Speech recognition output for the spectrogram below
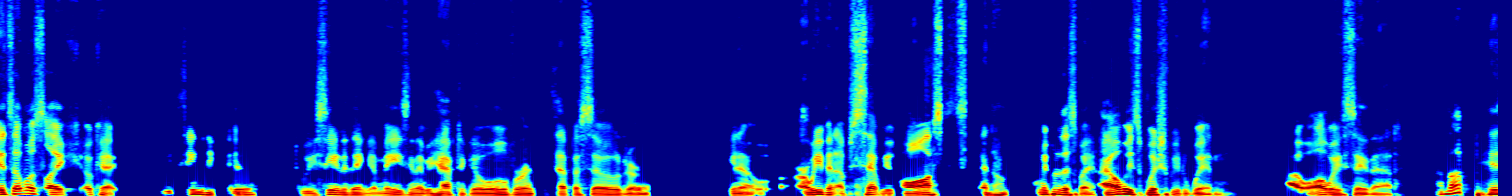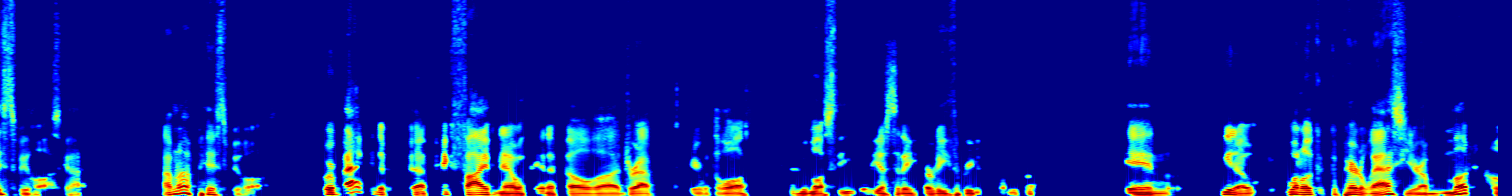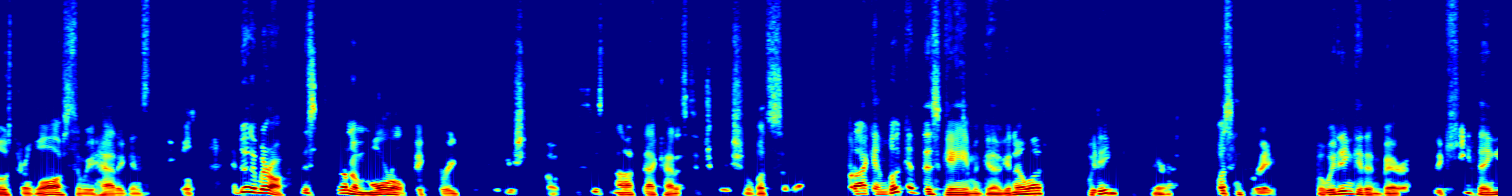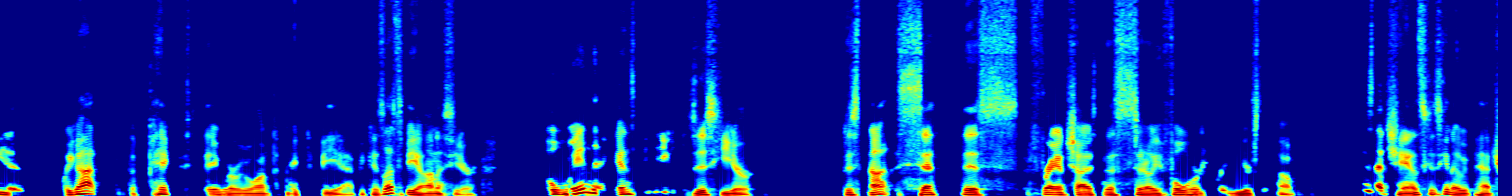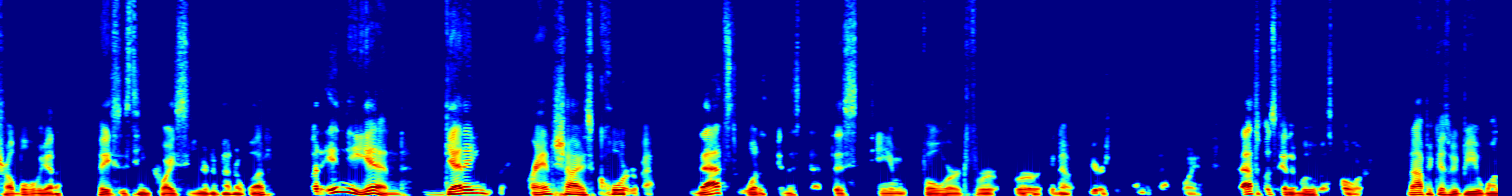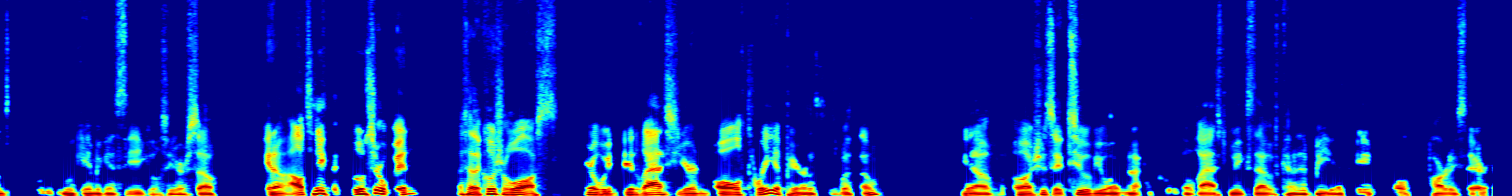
it's almost like, okay, we see anything new? Do we see anything amazing that we have to go over in this episode, or you know, are we even upset we lost? And let me put it this way: I always wish we'd win. I will always say that. I'm not pissed we lost, guys. I'm not pissed we lost. We're back in the uh, pick five now with the NFL uh, draft here with the loss. We lost the Eagles yesterday, 33 to 25. And, you know, want to look compared to last year, a much closer loss than we had against the Eagles. And don't get me wrong, this is not a moral victory situation, folks. This is not that kind of situation whatsoever. But I can look at this game and go, you know what? We didn't get embarrassed. It wasn't great, but we didn't get embarrassed. The key thing is we got the pick to stay where we want the pick to be at. Because let's be honest here, a win against the Eagles this year does not set this franchise necessarily forward for years to come. There's that chance because you know we've had trouble. We got to face this team twice a year, no matter what. But in the end, getting the franchise quarterback that's what is going to set this team forward for for you know years to come. At that point, that's what's going to move us forward. Not because we beat one one game against the Eagles here. So, you know, I'll take the closer win. I said the closer loss. You know, we did last year in all three appearances with them. You know, oh, I should say two of you want not include the last week's. That was kind of a BS game both parties there.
